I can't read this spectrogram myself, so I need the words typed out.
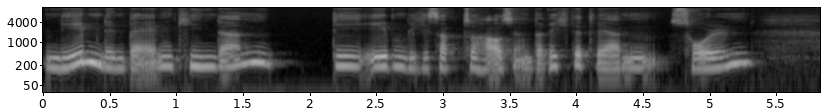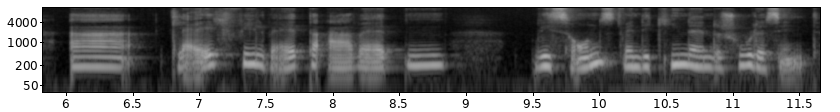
neben den beiden Kindern, die eben, wie gesagt, zu Hause unterrichtet werden sollen, äh, gleich viel weiterarbeiten wie sonst, wenn die Kinder in der Schule sind.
